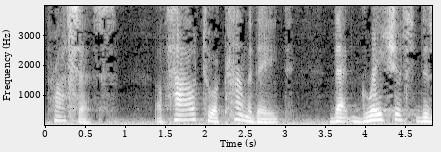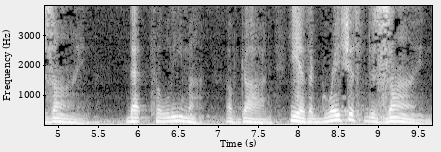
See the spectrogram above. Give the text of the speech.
process of how to accommodate that gracious design, that thelema of God. He has a gracious design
